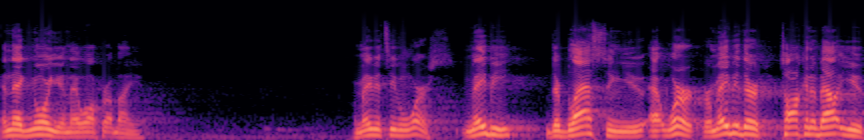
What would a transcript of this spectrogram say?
And they ignore you, and they walk right by you. Or maybe it's even worse. Maybe they're blasting you at work, or maybe they're talking about you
